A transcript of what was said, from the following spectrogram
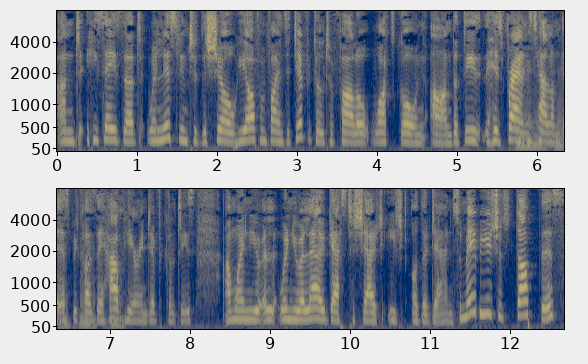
And he says that when listening to the show, he often finds it difficult to follow what's going on. That these, his friends Mm, tell him this because they have hearing difficulties. And when you when you allow guests to shout each other down, so maybe you should stop this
